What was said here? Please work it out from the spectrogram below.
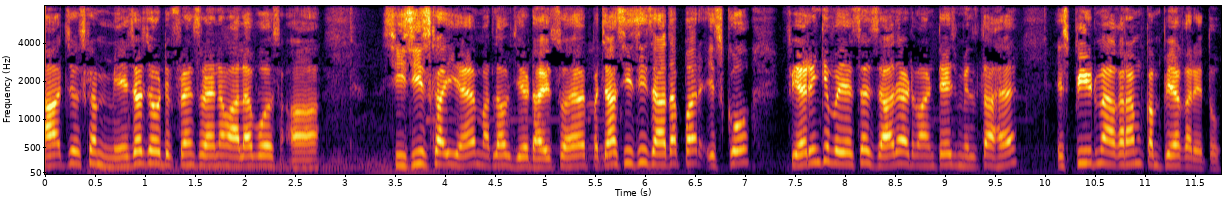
आज जो इसका मेजर जो डिफरेंस रहने वाला है वो सीसीज का ही है मतलब ये ढाई सौ है। पचास सीसी ज़्यादा, पर इसको फेयरिंग की वजह से ज़्यादा एडवांटेज मिलता है स्पीड में अगर हम कंपेयर करें तो।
